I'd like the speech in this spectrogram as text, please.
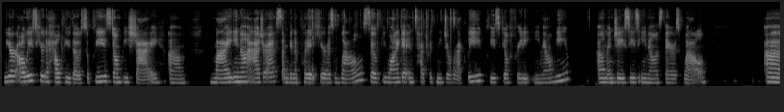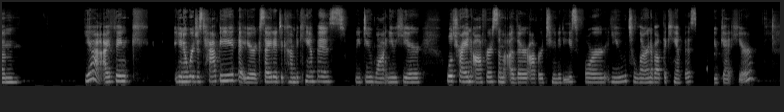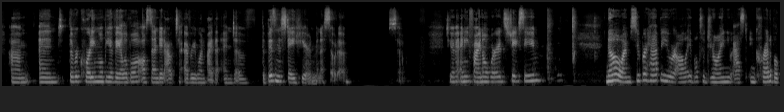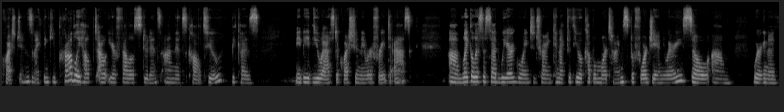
We are always here to help you though, so please don't be shy. Um, my email address, I'm going to put it here as well. So if you want to get in touch with me directly, please feel free to email me. Um, and JC's email is there as well. Um, yeah, I think, you know, we're just happy that you're excited to come to campus. We do want you here. We'll try and offer some other opportunities for you to learn about the campus you get here. Um, and the recording will be available. I'll send it out to everyone by the end of the business day here in Minnesota. So, do you have any final words, JC? No, I'm super happy you were all able to join. You asked incredible questions, and I think you probably helped out your fellow students on this call too, because maybe you asked a question they were afraid to ask. Um, like Alyssa said, we are going to try and connect with you a couple more times before January. So um, we're going to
